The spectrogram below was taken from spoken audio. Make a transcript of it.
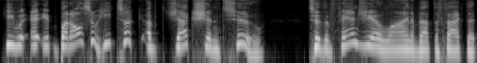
he would eh, but also he took objection to to the Fangio line about the fact that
